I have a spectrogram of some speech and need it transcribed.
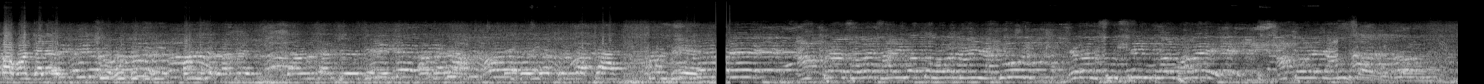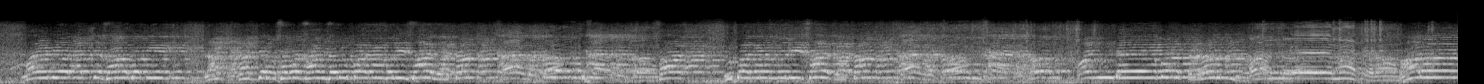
শাখা অঞ্চলের সুবুদ্ধিজীবী মানুষের কাছে জানানো চাইছে যে আপনারা এই পরিবর্তন যাত্রা ফুল দিয়ে আপনারা সবাই সারিবদ্ধভাবে দাঁড়িয়ে রাখুন এবং সুশৃঙ্খলভাবে আপনারা মাননীয় রাজ্য সভাপতি রাজ্য সভা সাংসদ রূপা গাঙ্গুলি স্বাগত রূপা গাঙ্গুলি স্বাগত বন্দে মাতরম। বন্দে মাতরম। ভারত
